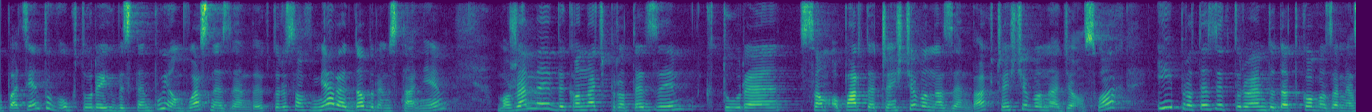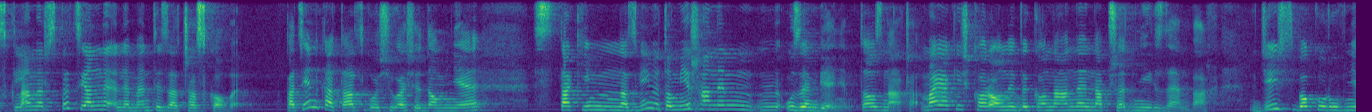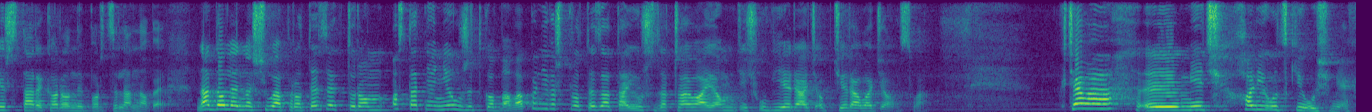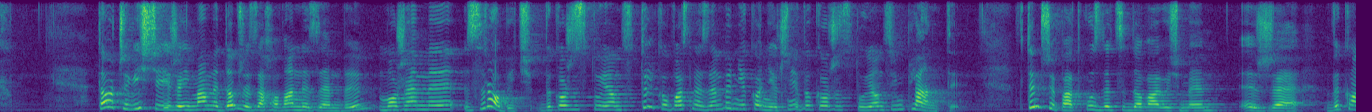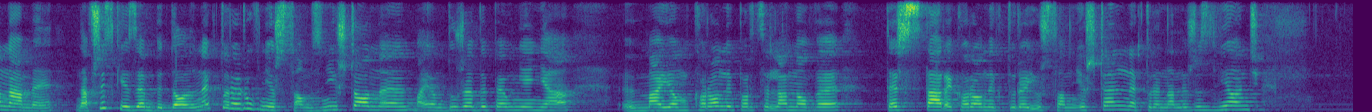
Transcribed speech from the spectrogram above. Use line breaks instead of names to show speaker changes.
U pacjentów, u których występują własne zęby, które są w miarę dobrym stanie, możemy wykonać protezy, które są oparte częściowo na zębach, częściowo na dziąsłach i protezy, które mają dodatkowo zamiast klamer specjalne elementy zatrzaskowe. Pacjentka ta zgłosiła się do mnie z takim, nazwijmy to, mieszanym mm, uzębieniem. To oznacza, ma jakieś korony wykonane na przednich zębach. Gdzieś z boku również stare korony porcelanowe. Na dole nosiła protezę, którą ostatnio nie użytkowała, ponieważ proteza ta już zaczęła ją gdzieś uwierać, obcierała dziąsła. Chciała y, mieć hollywoodzki uśmiech. To oczywiście, jeżeli mamy dobrze zachowane zęby, możemy zrobić, wykorzystując tylko własne zęby, niekoniecznie wykorzystując implanty. W tym przypadku zdecydowałyśmy, że wykonamy na wszystkie zęby dolne, które również są zniszczone, mają duże wypełnienia, mają korony porcelanowe, też stare korony, które już są nieszczelne, które należy zdjąć.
